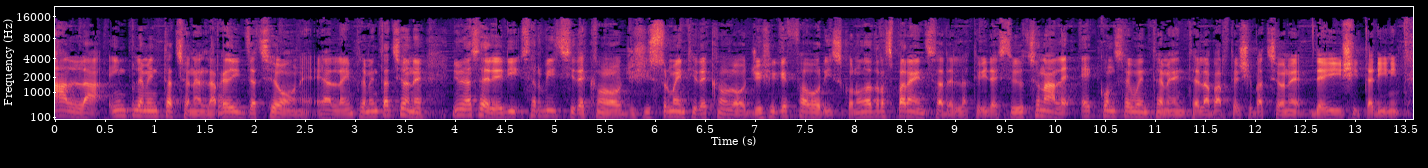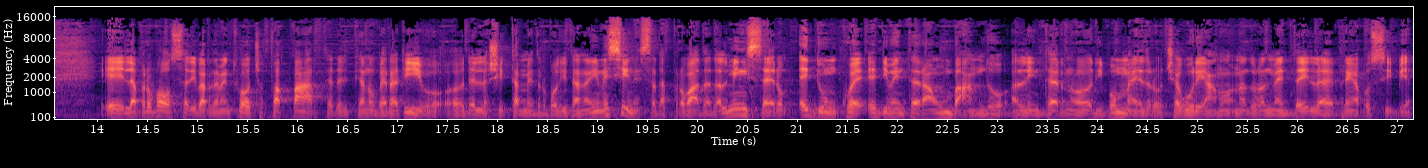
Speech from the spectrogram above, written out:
alla implementazione, alla realizzazione e alla implementazione di una serie di servizi tecnologici, strumenti tecnologici che favoriscono la trasparenza dell'attività istituzionale e conseguentemente la partecipazione dei cittadini. E la proposta di Parliament Watch fa parte del piano operativo eh, della città metropolitana di Messina, è stata approvata dal Ministero e dunque eh, diventerà un bando all'interno di Pommetro, ci auguriamo naturalmente il prima possibile.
